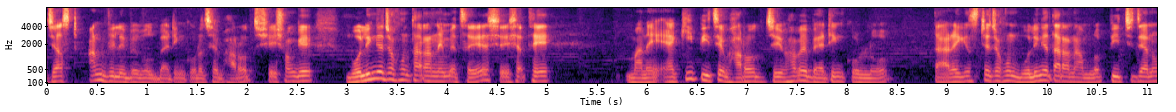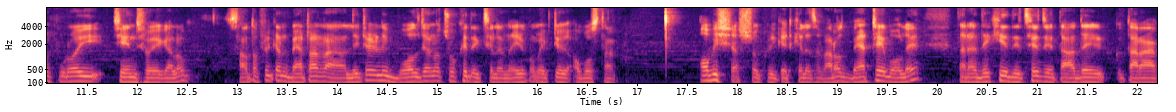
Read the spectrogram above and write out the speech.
just unbelievable batting করেছে ভারত। সেই সঙ্গে বোলিংয়ে যখন তারা নেমেছে, সেই সাথে মানে একই পিচে ভারত যেভাবে ব্যাটিং করল, তার এগেনস্টে যখন বোলিংয়ে তারা নামলো পিচ যেন পুরোই চেঞ্জ হয়ে গেল। সাউথ আফ্রিকান ব্যাটাররা লিটারালি বল যেন চোখে দেখছিলেন না, এরকম একটি অবস্থা। অবিশ্বাস্য ক্রিকেট খেলেছে ভারত। ব্যাটে বলে তারা দেখিয়ে দিচ্ছে যে তাদের, তারা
